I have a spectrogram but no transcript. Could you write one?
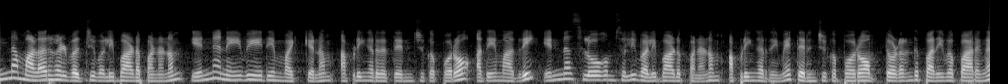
என்ன மலர்கள் வச்சு வழிபாடு பண்ணணும்? என்ன நெய்வேத்தியம் வைக்கணும்? அப்படிங்கிறத தெரிஞ்சுக்க போகிறோம் அதே மாதிரி என்ன ஸ்லோகம் சொல்லி வழிபாடு பண்ணணும்? அப்படிங்கிறதையுமே தெரிஞ்சுக்க போகிறோம் தொடர்ந்து பதிவை பாருங்க.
